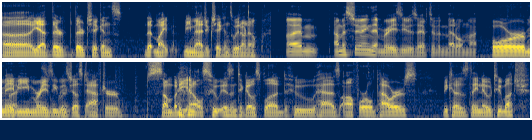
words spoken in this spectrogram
uh, yeah, they're they're chickens that might be magic chickens. We don't know, I'm I'm assuming that Mraize was after the metal mine. or maybe Mraize was just after somebody else who isn't a ghost blood who has off-world powers because they know too much.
